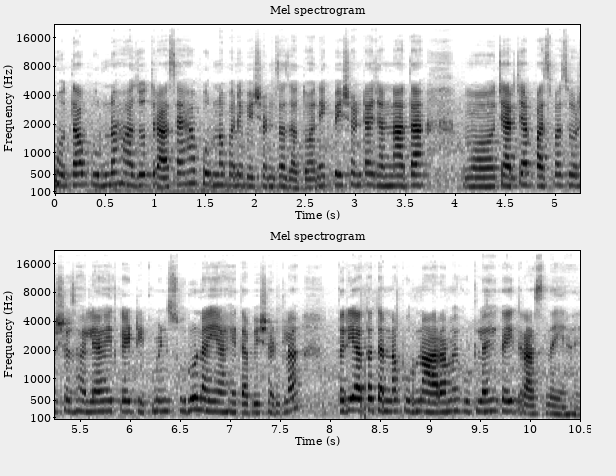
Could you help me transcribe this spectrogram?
होता पूर्ण हा जो त्रास आहे हा पूर्णपणे पेशंटचा जातो. अनेक पेशंट आहे ज्यांना आता चार चार पाच पाच वर्ष झाले आहेत काही ट्रीटमेंट सुरू नाही आहे त्या पेशंटला तरी आता त्यांना पूर्ण आराम आहे कुठलाही काही त्रास नाही आहे.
